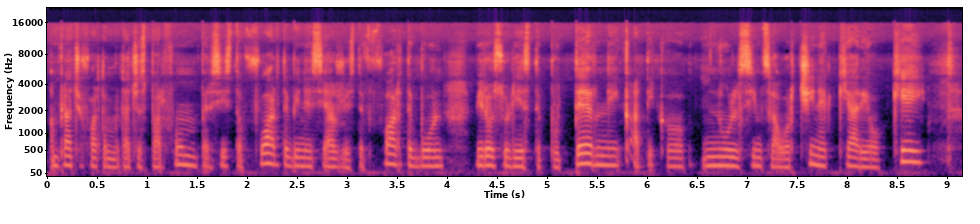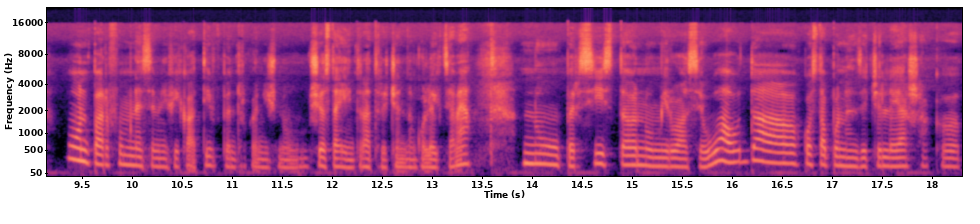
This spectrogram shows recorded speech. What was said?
îmi place foarte mult acest parfum, persistă foarte bine, siajul este foarte bun, mirosul este puternic, adică nu îl simți la oricine, chiar e ok. Un parfum nesemnificativ, pentru că nici nu, și ăsta a intrat recent în colecția mea, nu persistă, nu miroase wow, dar costa până în 10 lei, așa că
